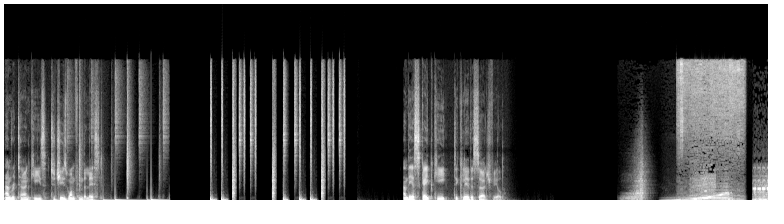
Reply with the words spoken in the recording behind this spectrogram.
and return keys to choose one from the list. And the escape key to clear the search field. You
